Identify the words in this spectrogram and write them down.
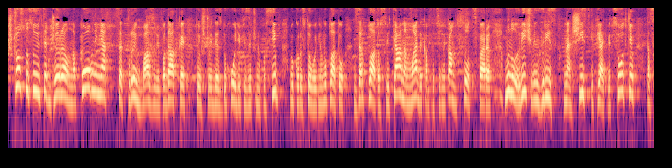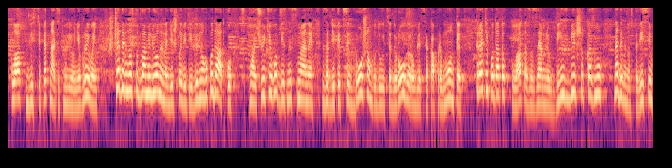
Що стосується джерел наповнення, це три базові податки. Той, що йде з доходів фізичних осіб, використовують на виплату зарплат освітянам, медикам, працівникам соцсфери. Минулоріч він зріс на 6,5% та склав 215 мільйонів гривень. Ще 92 мільйони надійшли від єдиного податку. Сплачують його бізнесмени. Завдяки цим грошам будуються дороги, робляться капремонти. Третій податок плата за землю. Він збільшив казну на 98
